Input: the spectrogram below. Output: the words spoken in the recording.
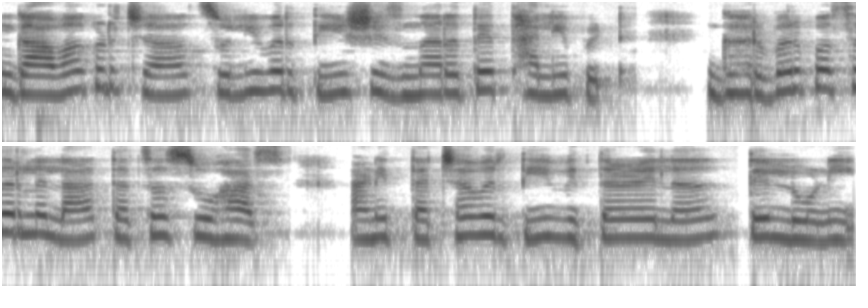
गावाकडच्या चुलीवरती शिजणारं ते थालीपीठ. घरभर पसरलेला त्याचा सुहास आणि त्याच्यावरती वितळलेलं ते लोणी.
